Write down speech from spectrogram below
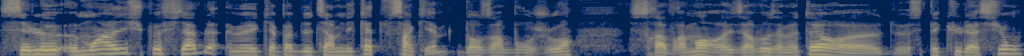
c'est le moins riche, peu fiable, mais capable de terminer 4 ou 5e dans un bon jour sera vraiment réservé aux amateurs euh, de spéculation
